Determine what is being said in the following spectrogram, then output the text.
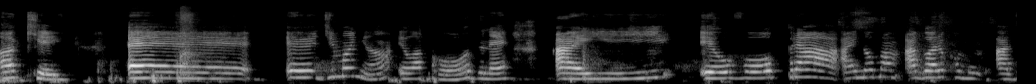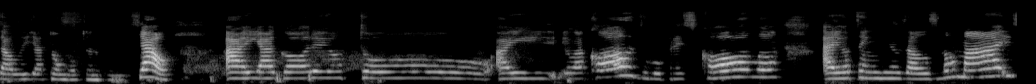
Ok. É, é, de manhã eu acordo, né? Aí eu vou pra. Aí normal, agora como as aulas já estão voltando presencial, aí agora eu tô. Aí eu acordo, vou pra escola, aí eu tenho minhas aulas normais,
